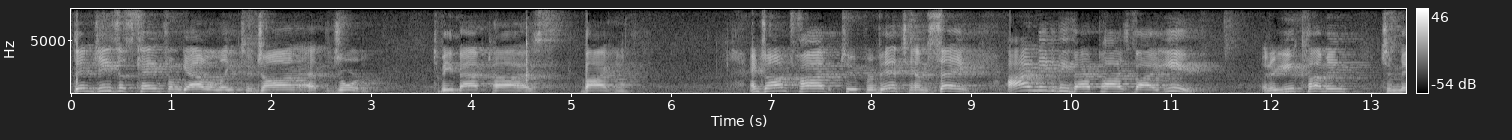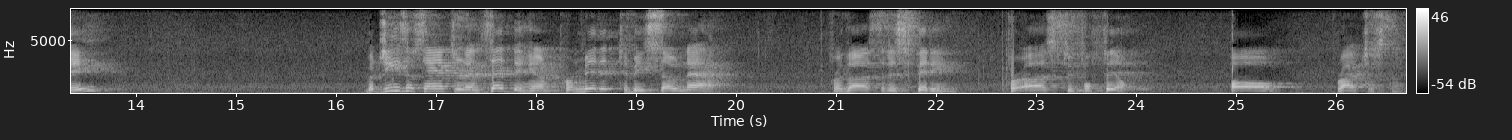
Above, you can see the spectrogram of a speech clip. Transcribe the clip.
Then Jesus came from Galilee to John at the Jordan to be baptized by him. And John tried to prevent him, saying, I need to be baptized by you, and are you coming to me? But Jesus answered and said to him, Permit it to be so now, for thus it is fitting for us to fulfill all righteousness.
